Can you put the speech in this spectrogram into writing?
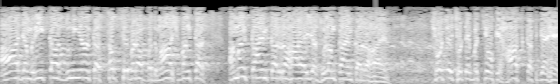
آج امریکہ دنیا کا سب سے بڑا بدماش بن کر امن قائم کر رہا ہے یا ظلم قائم کر رہا ہے؟ چھوٹے چھوٹے بچوں کے ہاتھ کٹ گئے ہیں،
